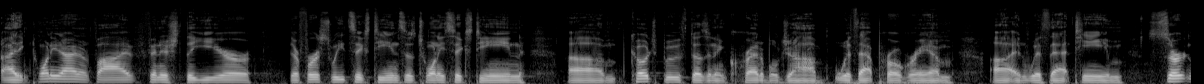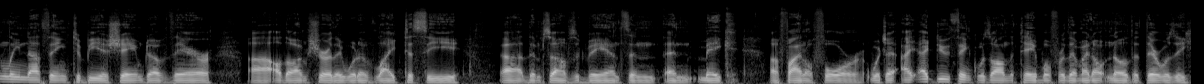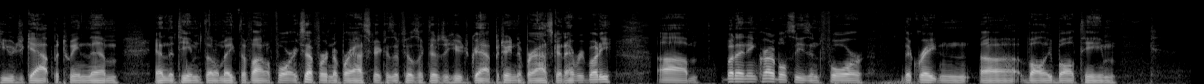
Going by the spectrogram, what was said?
I think, 29 and five, finished the year their first Sweet 16 since 2016. Um, Coach Booth does an incredible job with that program uh, and with that team. Certainly nothing to be ashamed of there. Uh, although I'm sure they would have liked to see uh, themselves advance and, and make a Final Four, which I, I do think was on the table for them. I don't know that there was a huge gap between them and the teams that'll make the Final Four, except for Nebraska, because it feels like there's a huge gap between Nebraska and everybody. Um, but an incredible season for the Creighton uh, volleyball team.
